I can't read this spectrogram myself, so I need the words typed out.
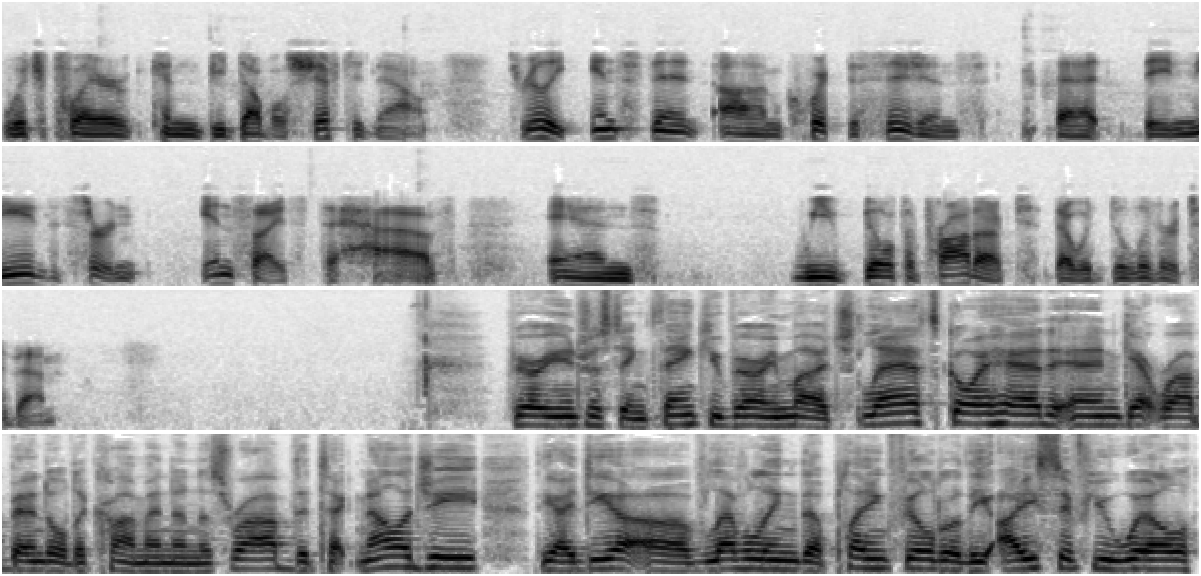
Which player can be double shifted now? It's really instant, um, quick decisions that they need certain insights to have, and we built a product that would deliver to them. Very interesting. Thank you very much. Let's go ahead and get Rob Bendel to comment on this. Rob, the technology, the idea of leveling the playing field or the ice, if you will,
